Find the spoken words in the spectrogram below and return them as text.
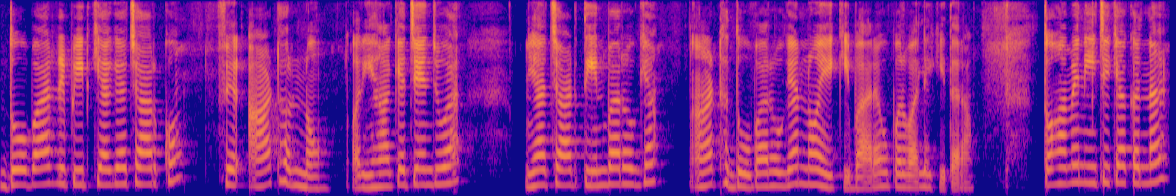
दो बार रिपीट किया गया चार को, फिर आठ और नौ, और यहाँ क्या चेंज हुआ है? यहाँ चार तीन बार हो गया, आठ दो बार हो गया, नौ एक ही बार है ऊपर वाले की तरह। तो हमें नीचे क्या करना है?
